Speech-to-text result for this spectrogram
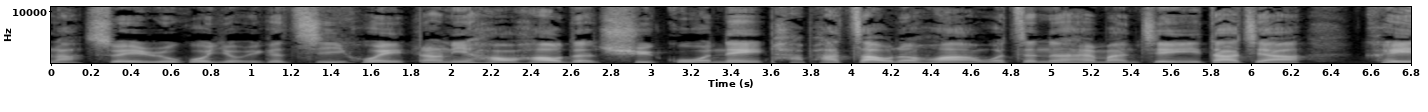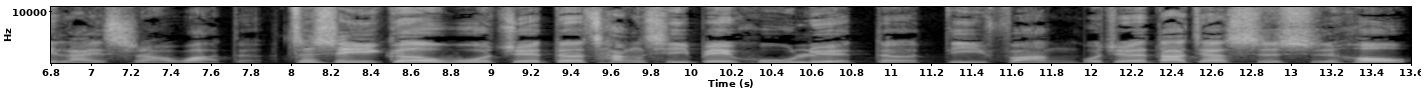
啦。所以如果有一个机会让你好好的去国内爬爬照的话，我真的还蛮建议大家可以来沙瓦的。这是一个我觉得长期被忽略的地方，我觉得大家是时候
